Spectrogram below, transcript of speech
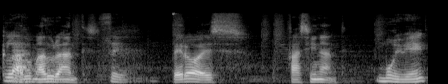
claro. madura antes. Sí. Pero es fascinante. Muy bien.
